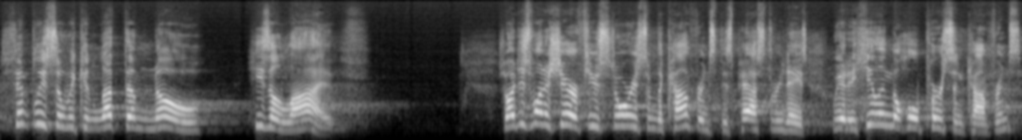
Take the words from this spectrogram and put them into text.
simply so we can let them know He's alive. So I just want to share a few stories from the conference this past three days. We had a Healing the Whole Person conference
